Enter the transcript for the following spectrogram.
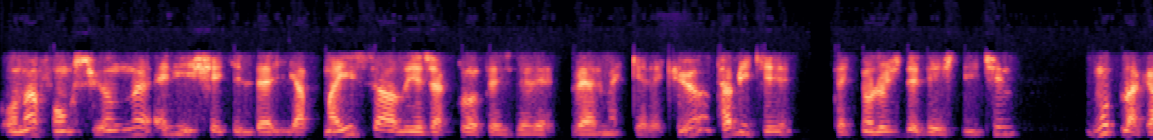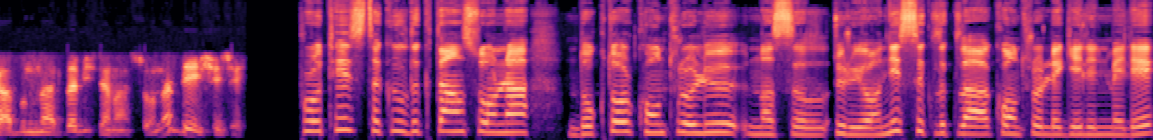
ona fonksiyonunu en iyi şekilde yapmayı sağlayacak protezleri vermek gerekiyor. Tabii ki teknoloji de değiştiği için mutlaka bunlar da bir zaman sonra değişecek. Protez takıldıktan sonra doktor kontrolü nasıl sürüyor? Ne sıklıkla kontrolle gelinmeli?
